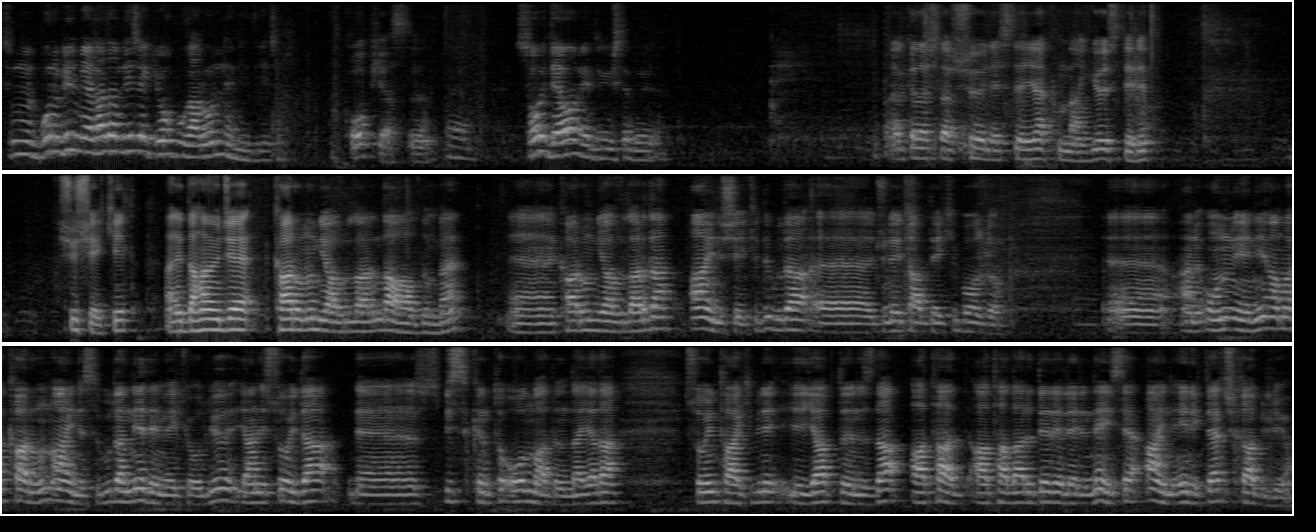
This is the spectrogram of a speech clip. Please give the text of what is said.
Şimdi bunu bilmeyen adam diyecek yok bu karının en iyi diyecek. kopyası. Evet. Soy devam ediyor işte böyle. Arkadaşlar şöyle size yakından göstereyim. Şu şekil. Hani daha önce Karo'nun yavrularını da aldım ben. Ee, Karo'nun yavruları da aynı şekilde. Bu da e, Cüneyt abideki bozu. Ee, hani onun eni ama Karo'nun aynısı. Bu da ne demek oluyor? Yani soyda e, bir sıkıntı olmadığında ya da soyun takibini e, yaptığınızda ata ataları, dereleri neyse aynı enikler çıkabiliyor.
